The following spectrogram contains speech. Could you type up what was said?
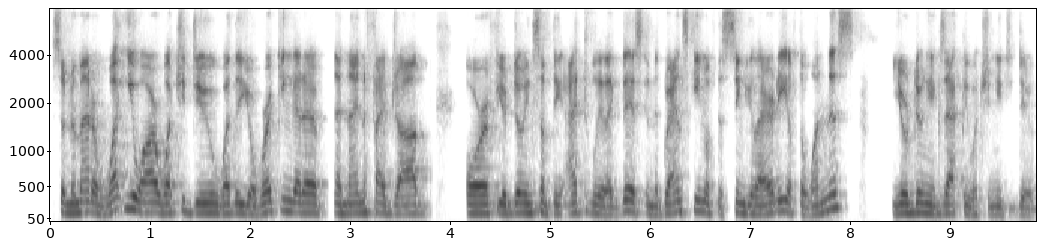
So no matter what you are, what you do, whether you're working at a, a nine to five job, or if you're doing something actively like this in the grand scheme of the singularity of the oneness you're doing exactly what you need to do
